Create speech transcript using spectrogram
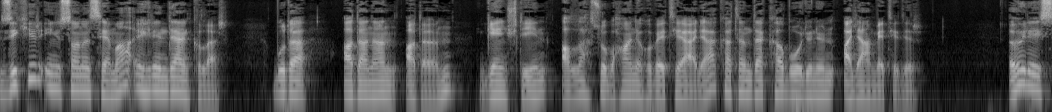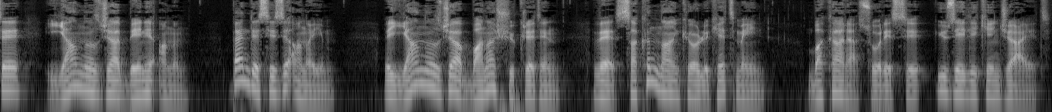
Zikir insanı sema ehlinden kılar. Bu da adanan adağın, gençliğin Allah subhanehu ve Teala katında kabulünün alametidir. Öyleyse yalnızca beni anın, ben de sizi anayım ve yalnızca bana şükredin ve sakın nankörlük etmeyin. Bakara suresi 152. ayet.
